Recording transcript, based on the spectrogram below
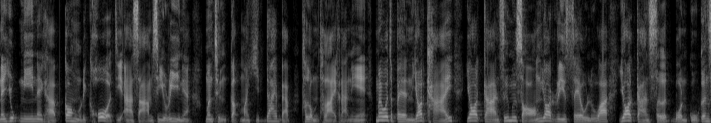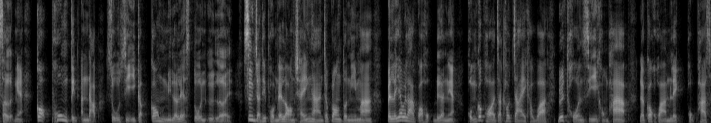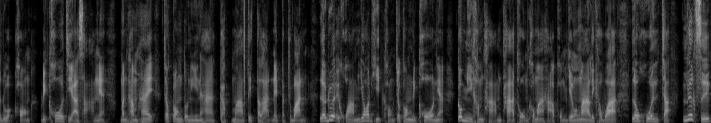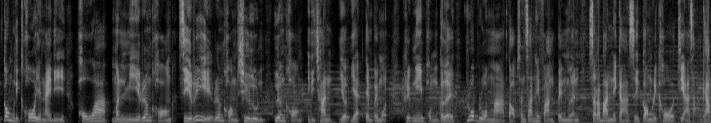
ในยุคนี้นะครับกล้อง Ricoh GR3 Series เนี่ยมันถึงกลับมาฮิตได้แบบถล่มทลายขนาดนี้ ไม่ว่าจะเป็นยอดขาย ยอดการซื้อมือสองยอดรีเซลหรือว่ายอดการเซิร์ชบน Google Search เนี่ยก็พุ่งติดอันดับสูสีกับกล้อง mirrorless ตัวอื่นๆเลยซึ่งจากที่ผมได้ลองใช้งานเจ้ากล้องตัวนี้มา เป็นระยะเวลากว่า 6 เดือนเนี่ยผมก็พอจะเข้าใจครับว่าด้วยโทนสีของภาพ แล้วก็ความเล็กพกพาสะดวกของ r i c o GR3 เนี่ยมันทำให้เจ้ากล้องตัวนี้นะฮะกลับมาติดตลาดในปัจจุบัน แล้วด้วยความยอดฮิตของเจ้ากล้อง r i c o เนี่ยก็มีคำถามถาโถมเข้ามาหาผมเยอะมากๆเลยครับว่า เราควรจะเลือกซื้อกล้อง r i c o ยังไงดี เพราะว่ามันมีเรื่องของซีรีส์เรื่องของชื่อรุ่น เรื่องของอีดิชั่นเยอะแยะเต็มไปหมด คลิปนี้ผมก็เลยรวบรวมมาตอบสั้นๆ ให้ฟังเป็นเหมือนสารบัญในการซื้อกล้อง Ricoh GR3 ครับ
